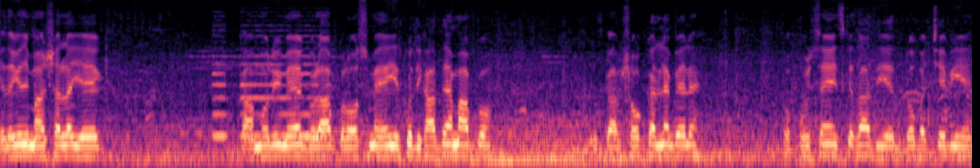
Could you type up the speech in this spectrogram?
ये देखिए जी माशाल्लाह ये एक कामोरी में गुलाब क्रॉस में है इसको दिखाते हैं हम आपको। इसका आप शौक कर लें पहले। तो पूछते हैं इसके साथ ये दो बच्चे भी हैं।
